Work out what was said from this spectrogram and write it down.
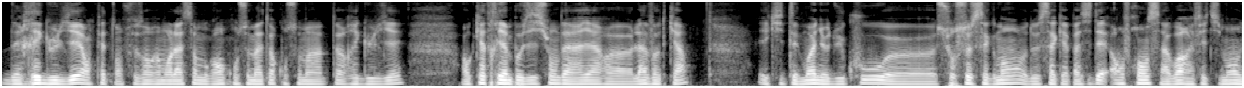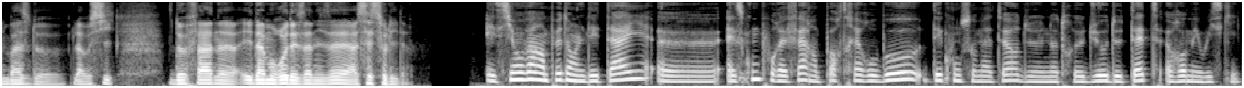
des réguliers, en fait, en faisant vraiment la somme aux grands consommateurs, consommateurs réguliers, en quatrième position derrière la vodka et qui témoigne du coup euh, sur ce segment de sa capacité en France à avoir effectivement une base de, là aussi, de fans et d'amoureux des anisés assez solide. Et si on va un peu dans le détail, euh, est-ce qu'on pourrait faire un portrait robot des consommateurs de notre duo de tête rhum et whisky?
